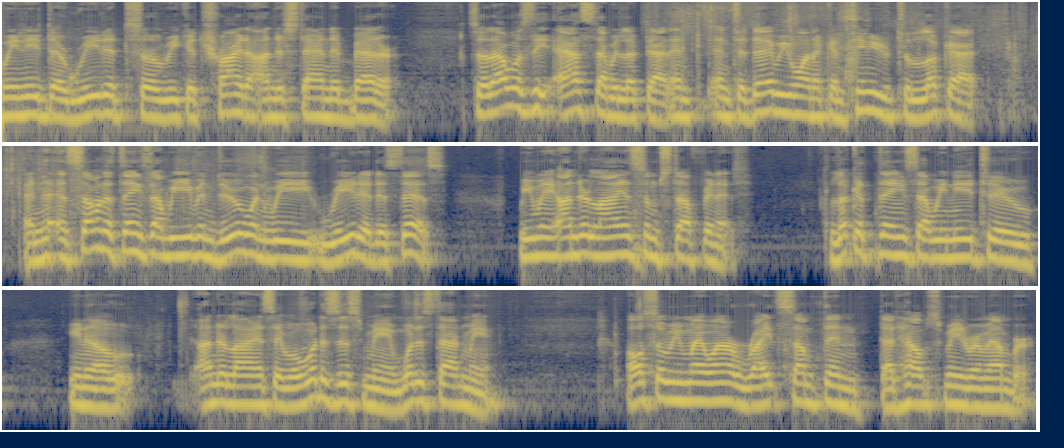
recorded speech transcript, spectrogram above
we need to read it so we could try to understand it better. So that was the S that we looked at. And, and today we want to continue to look at. And, and some of the things that we even do when we read it is this we may underline some stuff in it. Look at things that we need to, you know, underline and say, well, what does this mean? What does that mean? Also, we might want to write something that helps me remember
